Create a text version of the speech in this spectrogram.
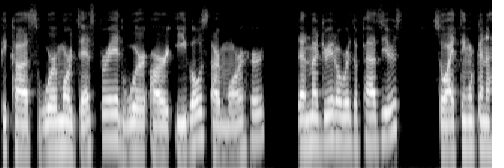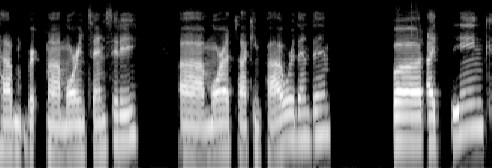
because we're more desperate. We're our egos are more hurt than Madrid over the past years. So I think we're gonna have uh, more intensity, uh, more attacking power than them. But I think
